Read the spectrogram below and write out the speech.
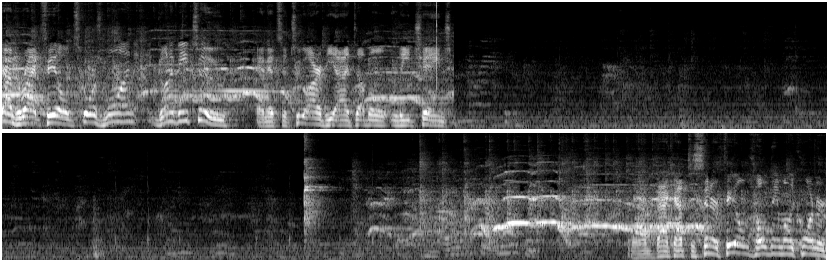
Down to right field, scores one, gonna be two, and it's a two RBI double lead change. And back out to center field, holding him on the corner.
